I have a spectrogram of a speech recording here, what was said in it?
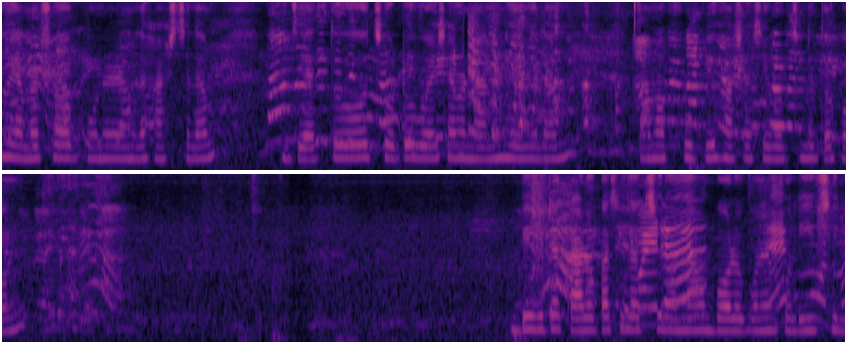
হয়ে আমরা সব বোনেরা মিলে হাসছিলাম, যে এত ছোট বয়সে আমরা নানু হয়ে গেলাম, আমার খুবই হাসাহাসি করছিল তখন। বেবিটা কারও কাছে যাচ্ছিল না, আমার বড় বোনের কোলেই ছিল।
